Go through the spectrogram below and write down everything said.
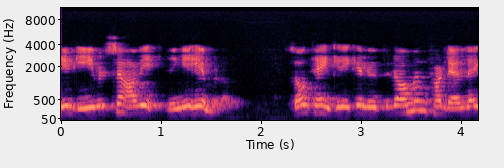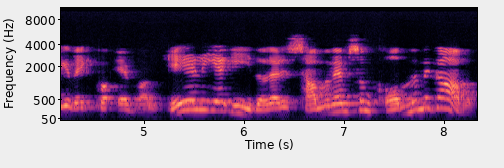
tilgivelse har virkning i himmelen. Sånn tenker ikke lutherdommen, for den legger vekt på evangeliet i det. Det er det samme hvem som kommer med gaven.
